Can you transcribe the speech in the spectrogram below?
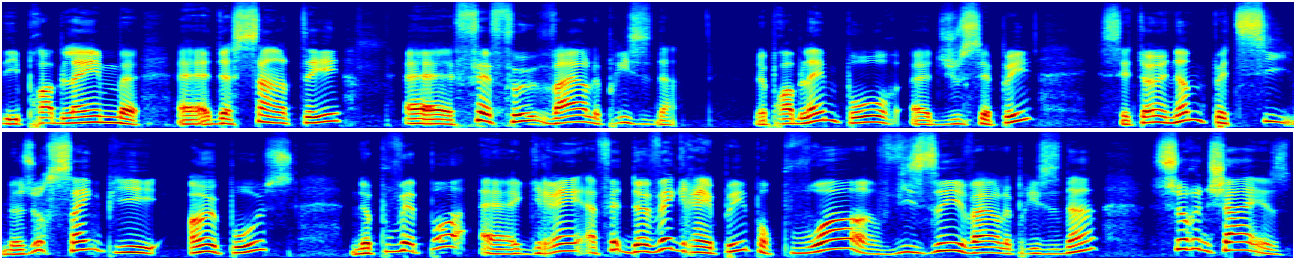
des problèmes de santé, fait feu vers le président. Le problème pour Giuseppe, c'est un homme petit, mesure 5 pieds 1 pouce, ne pouvait pas euh, grimper, en fait, devait grimper pour pouvoir viser vers le président sur une chaise.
